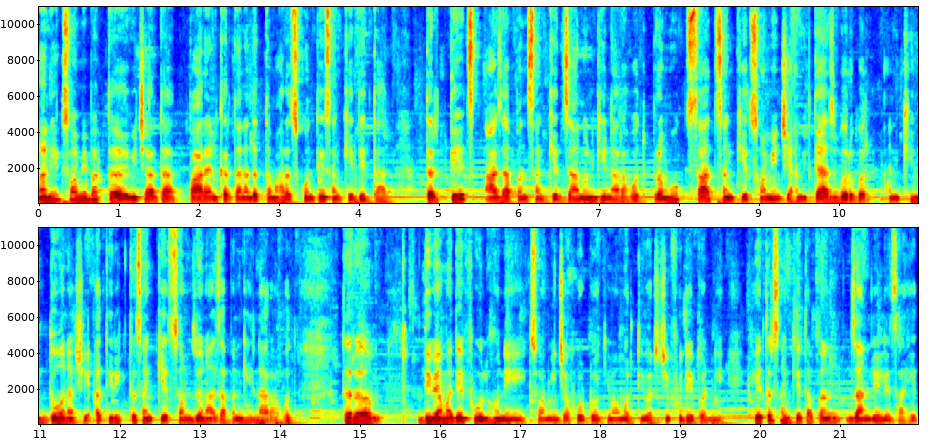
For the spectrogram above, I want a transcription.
अनेक स्वामी भक्त विचारतात पारायण करताना दत्त महाराज कोणते संकेत देतात? तर तेच आज आपण संकेत जाणून घेणार आहोत. प्रमुख सात संकेत स्वामींचे आणि त्याचबरोबर आणखीन दोन असे अतिरिक्त संकेत समजून आज आपण घेणार आहोत. तर दिव्यामध्ये फूल होणे स्वामींच्या फोटो किंवा मूर्तीवरची फुले पडणे हे तर संकेत आपण जाणलेलेच आहेत.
